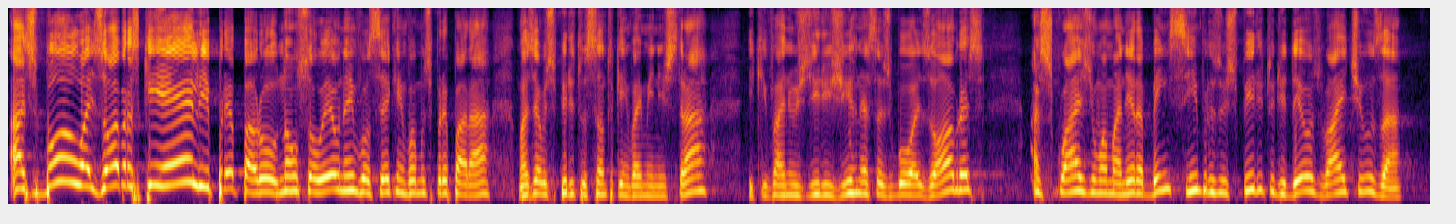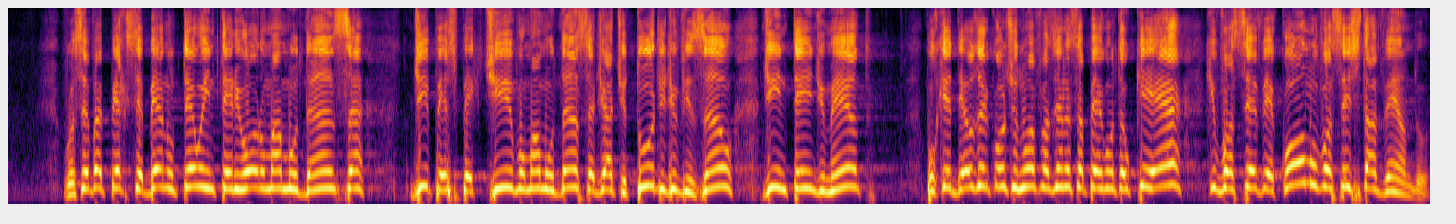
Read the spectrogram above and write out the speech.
As boas obras que Ele preparou, não sou eu nem você quem vamos preparar, mas é o Espírito Santo quem vai ministrar e que vai nos dirigir nessas boas obras, as quais, de uma maneira bem simples, o Espírito de Deus vai te usar. Você vai perceber no teu interior uma mudança de perspectiva, uma mudança de atitude, de visão, de entendimento. Porque Deus ele continua fazendo essa pergunta: o que é que você vê? Como você está vendo?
